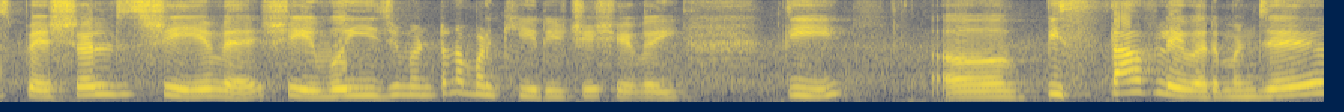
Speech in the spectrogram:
स्पेशल शेव आहे. शेवई जी म्हणतो ना आपण खिरीची शेवई ती पिस्ता फ्लेवर म्हणजे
